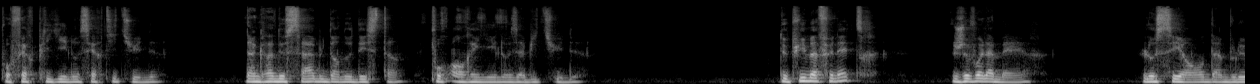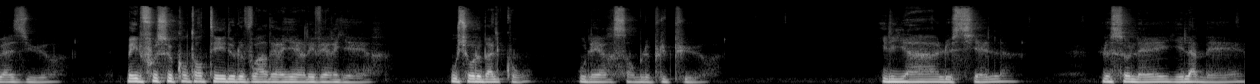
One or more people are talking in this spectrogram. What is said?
pour faire plier nos certitudes, d'un grain de sable dans nos destins pour enrayer nos habitudes. Depuis ma fenêtre, je vois la mer, l'océan d'un bleu azur, mais il faut se contenter de le voir derrière les verrières, ou sur le balcon, où l'air semble plus pur. Il y a le ciel, le soleil et la mer,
